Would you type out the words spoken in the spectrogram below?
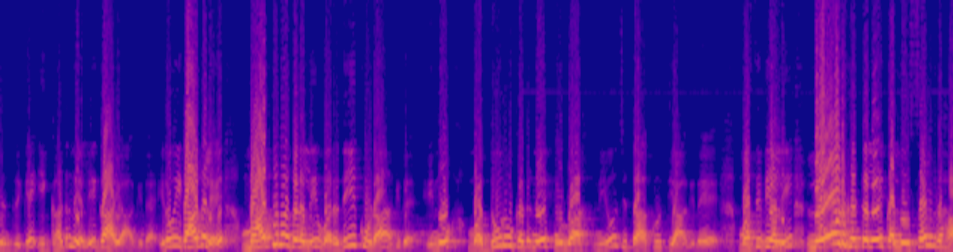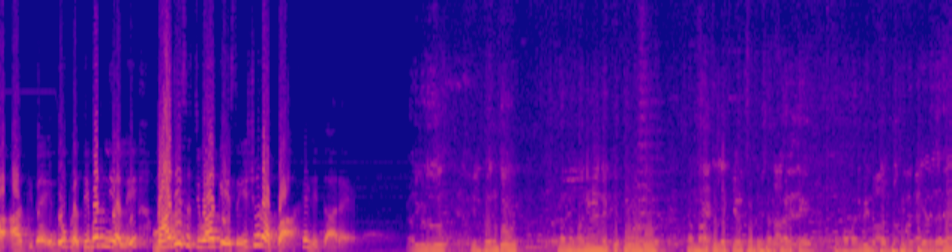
ಜನರಿಗೆ ಈ ಘಟನೆಯಲ್ಲಿ ಗಾಯ ಆಗಿದೆ. ಇದು ಈಗಾಗಲೇ ಮಾಧ್ಯಮಗಳಲ್ಲಿ ವರದಿ ಕೂಡ ಆಗಿದೆ. ಇನ್ನು ಮದ್ದೂರು ಘಟನೆ ಪೂರ್ವ ನಿಯೋಜಿತ ಕೃತ್ಯ ಆಗಿದೆ. ಮಸೀದಿಯಲ್ಲಿ ಲೋಡ್ ಗಟ್ಟಲೆ ಕಲ್ಲು ಸಂಗ್ರಹ ಆಗಿದೆ ಎಂದು ಪ್ರತಿಭಟನೆಯಲ್ಲಿ ಮಾಜಿ ಸಚಿವ ಕೆಸಿ ಈಶ್ವರಪ್ಪ ಹೇಳಿದ್ದಾರೆ. ನಮ್ಮ ಮನವಿಯನ್ನು ನಮ್ಮ ಮಾತೆಲ್ಲ ಕೇಳಿಕೊಂಡು ಸರ್ಕಾರಕ್ಕೆ ನಮ್ಮ ಮನವಿಯನ್ನು ತಲುಪಿಸ್ತೀನಿ ಅಂತ ಹೇಳಿದ್ದಾರೆ.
